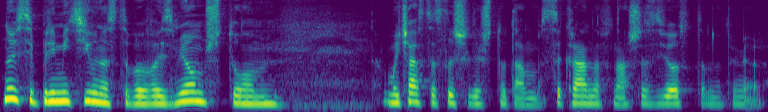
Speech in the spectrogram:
ну если примитивно с тобой возьмем, что мы часто слышали, что там с экранов наших звезд, там, например,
